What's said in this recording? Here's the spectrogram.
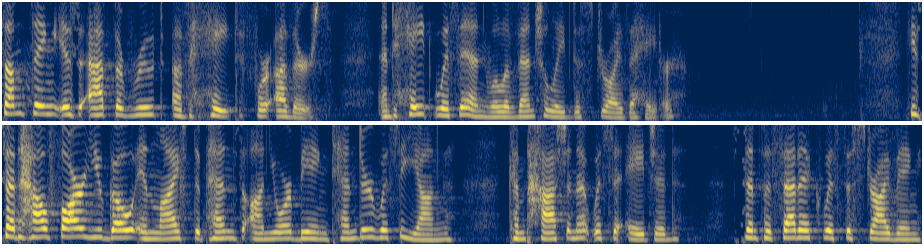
something is at the root of hate for others, and hate within will eventually destroy the hater. He said, How far you go in life depends on your being tender with the young, compassionate with the aged, sympathetic with the striving,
